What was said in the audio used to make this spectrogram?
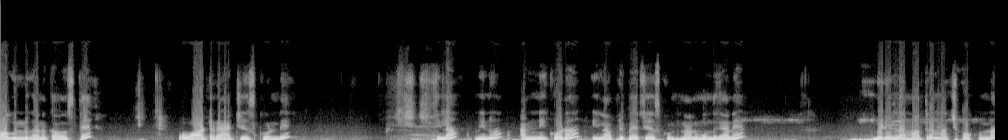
పగుళ్ళు కనుక వస్తే వాటర్ యాడ్ చేసుకోండి. ఇలా నేను అన్నీ కూడా ఇలా ప్రిపేర్ చేసుకుంటున్నాను ముందుగానే. మిడిల్లో మాత్రం మర్చిపోకుండా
